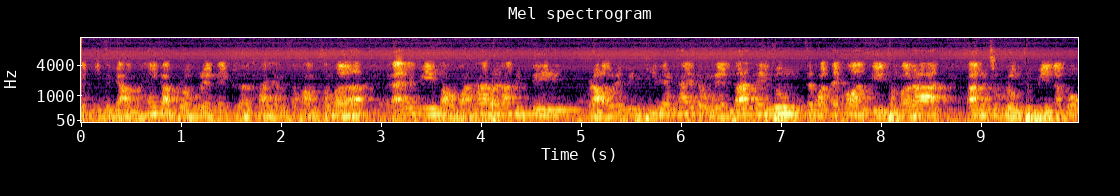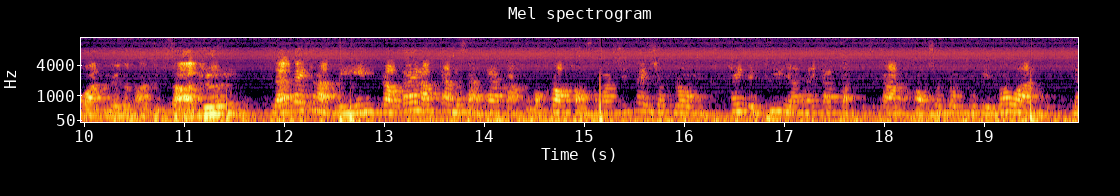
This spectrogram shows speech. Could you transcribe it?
จะกิจกรรมให้กับโรงเรียนในเครือข่ายอย่างสม่ำเสมอ และในปี 2554 เราได้เป็นพี่เลี้ยงให้โรงเรียนบ้านในทุ่ง จังหวัดนครศรีธรรมราช ตั้งชมรมทูบีนัมเบอร์วันในสถานศึกษาขึ้น และในขณะนี้เราได้รับการประสานงานจาก ผู้ปกครองของสมาชิกในชมรม ให้เป็นพี่เลี้ยงในการจัดกิจกรรมของชมรมทูบินเมื่อวันใน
